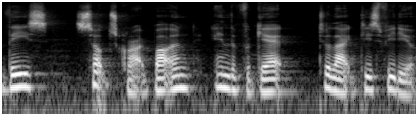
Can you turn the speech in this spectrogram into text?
this subscribe button and don't forget to like this video.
